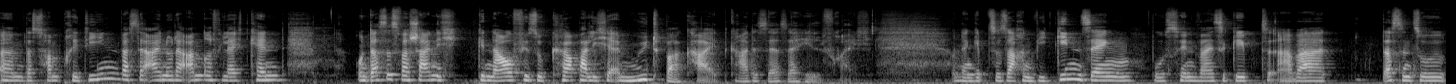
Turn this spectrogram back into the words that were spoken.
ähm, das Vampredin, was der eine oder andere vielleicht kennt. Und das ist wahrscheinlich genau für so körperliche Ermüdbarkeit gerade sehr, sehr hilfreich. Und dann gibt es so Sachen wie Ginseng, wo es Hinweise gibt, aber das sind so,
